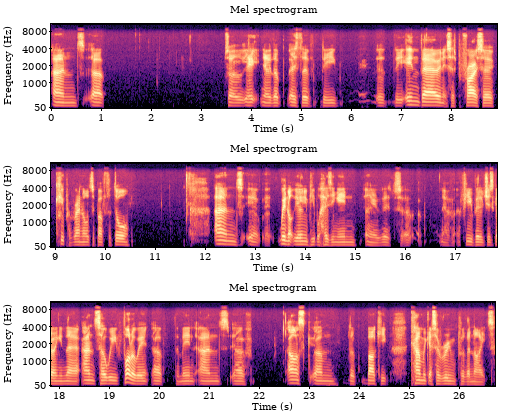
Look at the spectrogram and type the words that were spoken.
and uh, so it, you know the there's the the the, the inn there, and it says proprietor Cooper Reynolds above the door. And you know, we're not the only people heading in. You know, there's uh, you know, a few villagers going in there, and so we follow it, uh, them in and uh, ask um, the barkeep, "Can we get a room for the night?"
